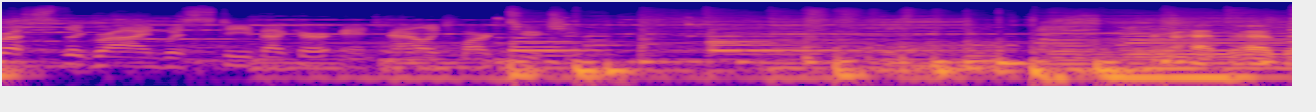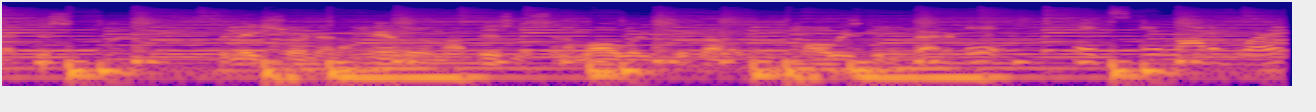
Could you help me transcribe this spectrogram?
Trust the Grind with Steve Ecker and Alec Martucci. I have to have that discipline to make sure that I'm handling my business and I'm always developing, I'm always getting better. It takes a lot of work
